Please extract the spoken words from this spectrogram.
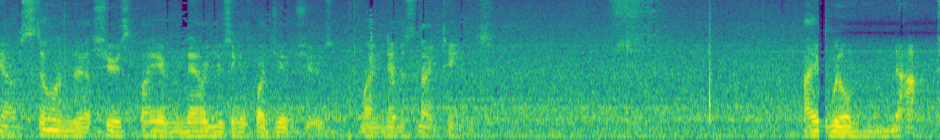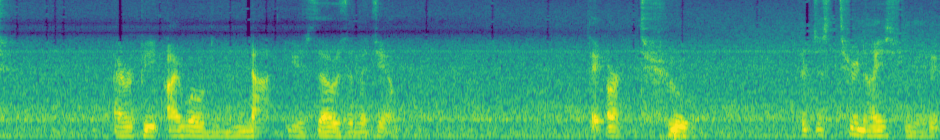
Yeah, I'm still in the shoes I am now using as my gym shoes. My Nimbus 19s. I will not. I repeat, I will not use those in the gym. They are too, they're just too nice for me to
